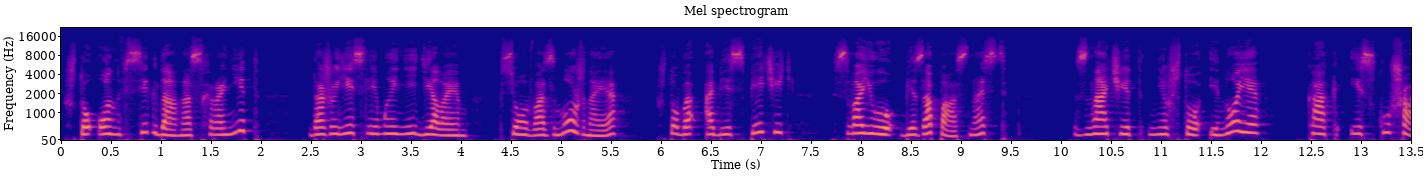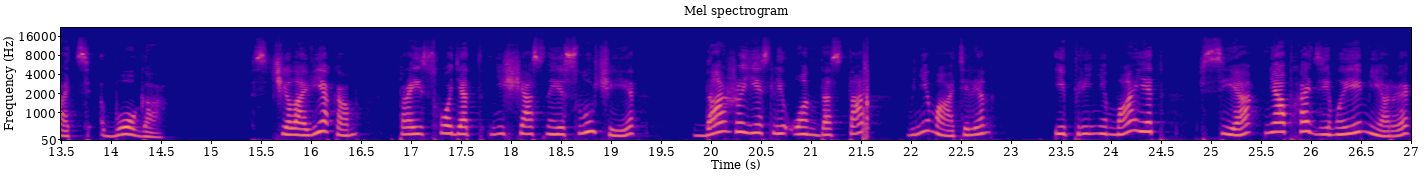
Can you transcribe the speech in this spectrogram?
что Он всегда нас хранит, даже если мы не делаем все возможное, чтобы обеспечить свою безопасность, значит не что иное – как искушать Бога. С человеком происходят несчастные случаи, даже если он достаточно внимателен и принимает все необходимые меры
